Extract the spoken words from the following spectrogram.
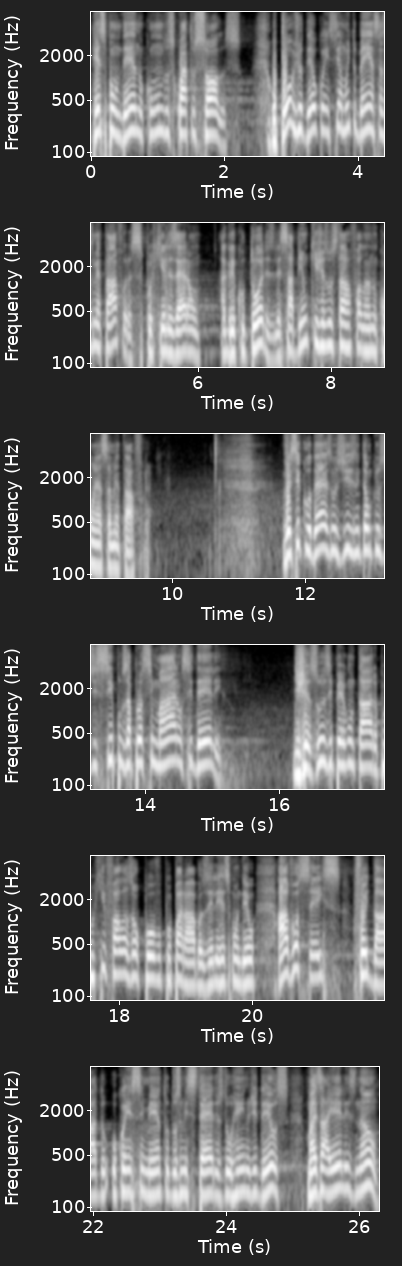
respondendo com um dos quatro solos. O povo judeu conhecia muito bem essas metáforas, porque eles eram agricultores, eles sabiam que Jesus estava falando com essa metáfora. Versículo 10 nos diz então que os discípulos aproximaram-se dele, de Jesus, e perguntaram: Por que falas ao povo por parábolas? Ele respondeu: A vocês foi dado o conhecimento dos mistérios do reino de Deus, mas a eles não.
